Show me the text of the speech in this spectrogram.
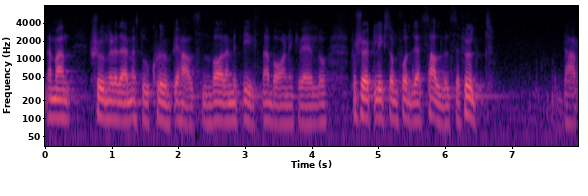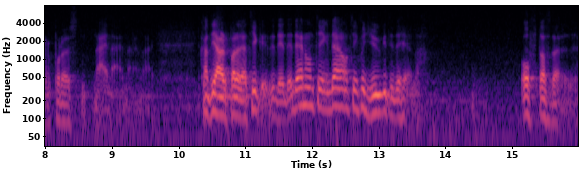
när man sjunger det där med stor klump i halsen, vara mitt vilsna barn ikväll, och försöker liksom få det där salvelsefullt. Darr på rösten. Nej, nej, nej. nej. Jag kan inte hjälpa det. Jag tycker, det, det, det, är någonting, det är någonting förljuget i det hela. Oftast är det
